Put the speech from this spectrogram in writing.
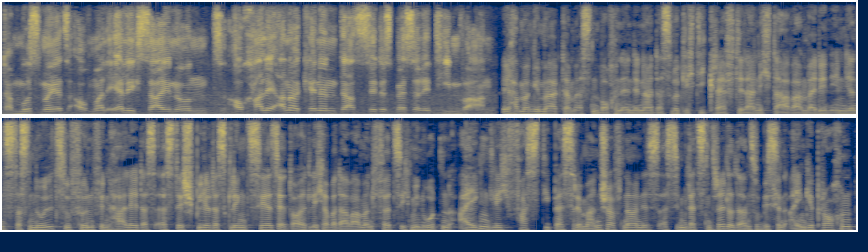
da muss man jetzt auch mal ehrlich sein und auch Halle anerkennen, dass sie das bessere Team waren. Wir haben gemerkt am ersten Wochenende, dass wirklich die Kräfte da nicht da waren bei den Indians. Das 0 zu 5 in Halle, das erste Spiel, das klingt sehr, sehr deutlich, aber da war man 40 Minuten eigentlich fast die bessere Mannschaft und ist erst im letzten Drittel dann so ein bisschen eingebrochen.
